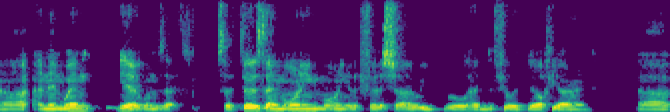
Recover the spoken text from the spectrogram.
uh, and then when yeah when was that? So Thursday morning, morning of the first show, we were all heading to Philadelphia and uh,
